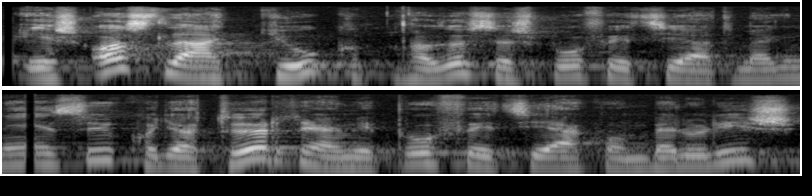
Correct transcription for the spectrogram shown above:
és azt látjuk, ha az összes proféciát megnézzük, hogy a történelmi proféciákon belül is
